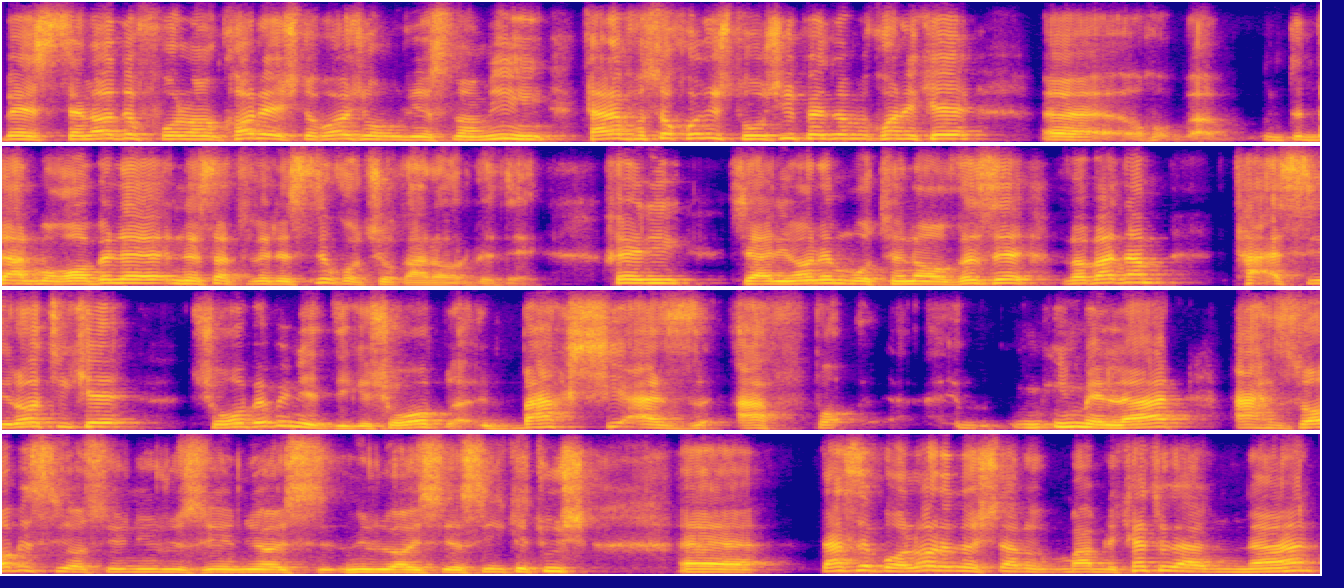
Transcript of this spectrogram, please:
به استناد فلان کار اشتباه جمهوری اسلامی طرف واسه خودش توجیه پیدا می‌کنه که در مقابل نسبت فلسطین خودشو قرار بده. خیلی جریان متناقضه و بعدم تاثیراتی که شما ببینید دیگه شما بخشی از این ملت احزاب سیاسی نیروهای سیاسی که توش دست بالا رو داشتن و مملکت رو درموندن.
